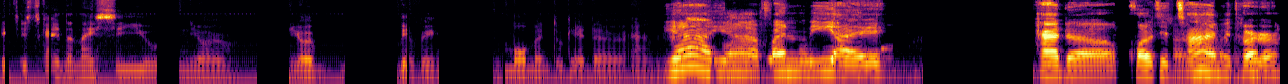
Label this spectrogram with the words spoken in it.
yeah, it's it's kind of nice to see you in your your living moment together and yeah, yeah. Finally, I had a quality time with her.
